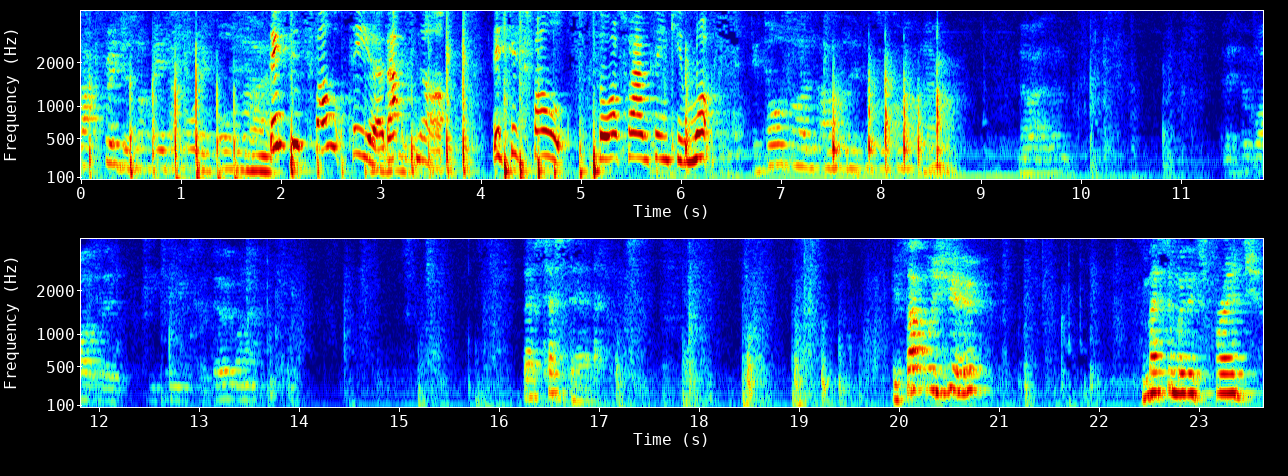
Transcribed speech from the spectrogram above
That fridge has not made that noise all night. this is false here. That's not. This is false. So that's why I'm thinking. What's It also hasn't has ability to come out now. No, it hasn't. And if it was, it continues to do it, won't it? Let's test it. If that was you messing with this fridge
